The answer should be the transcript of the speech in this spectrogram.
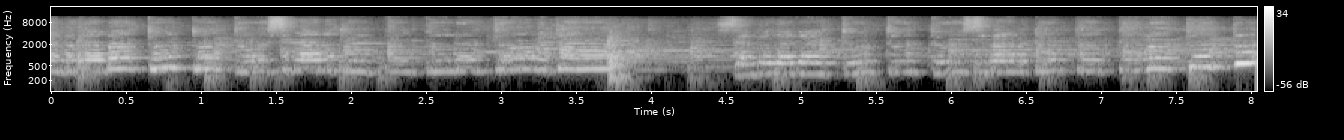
ャバダバトゥトゥトゥシバラトゥトゥトゥルトゥルトゥシャバダバトゥトゥトゥシバラトゥトゥトゥルトゥトゥ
